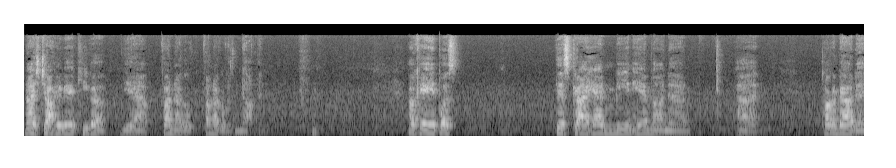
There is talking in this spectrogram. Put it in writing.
nice job, man. Keep up. Yeah, Fun Dongo, was nothing. Okay, plus this guy had me and him on uh, uh, talking about uh,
